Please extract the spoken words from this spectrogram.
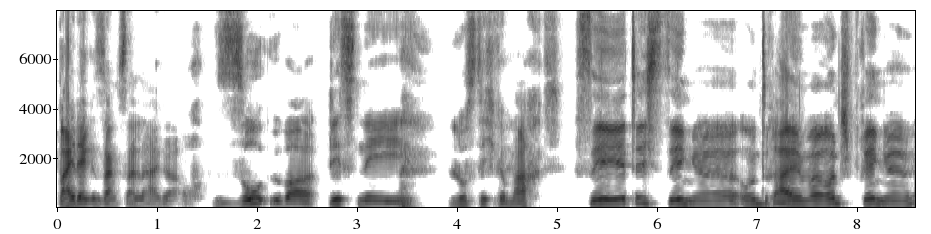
bei der Gesangsanlage auch so über Disney lustig gemacht. Seht, ich singe und reime und springe.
